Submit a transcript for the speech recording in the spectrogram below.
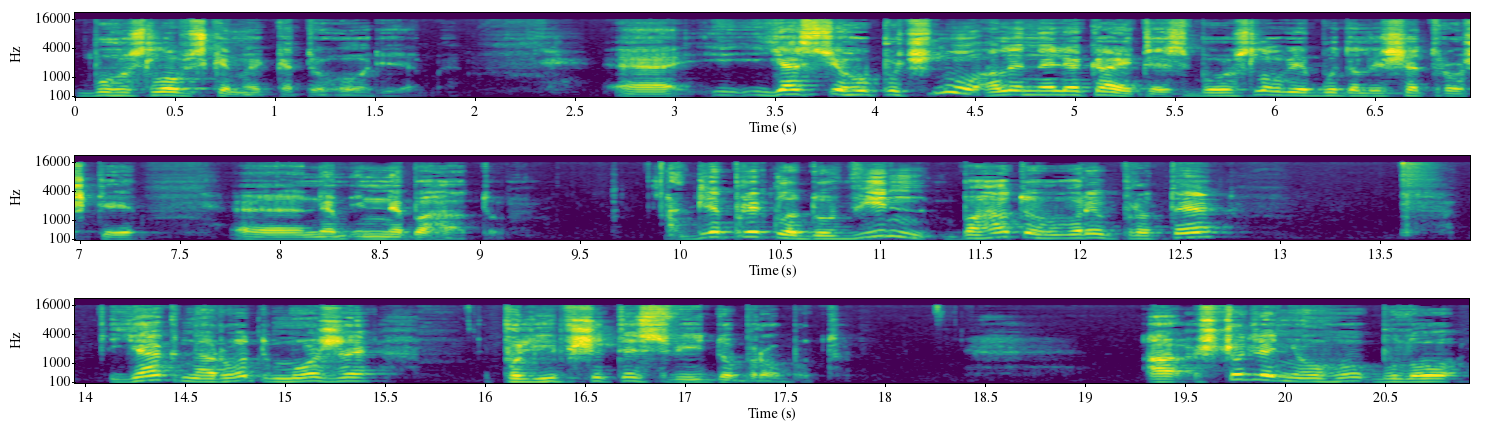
богословськими категоріями. Е, я з цього почну, але не лякайтесь, богослов'я буде лише трошки е, небагато. Для прикладу, він багато говорив про те, як народ може поліпшити свій добробут. А що для нього було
